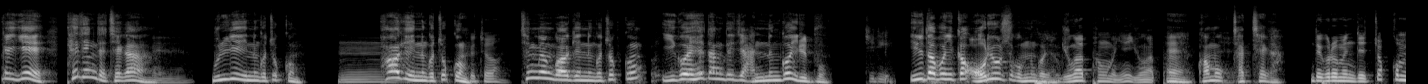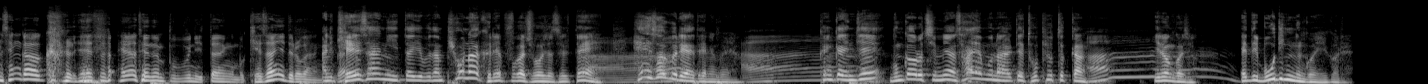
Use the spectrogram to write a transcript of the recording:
그러니까 이게 태생 자체가 네. 물리에 있는 거 조금, 음. 화학에 있는 거 조금, 그렇죠. 생명과학에 있는 거 조금, 이거에 해당되지 않는 거 일부. 지리. 이러다 보니까 어려울 수가 없는 거죠. 융합 학문이에요. 융합. 예, 과목 네. 자체가. 근데 그러면 이제 조금 생각을 해서 해야 되는 부분이 있다는 건 뭐 계산이 들어가는 아니 건가요? 계산이 있다기보단 표나 그래프가 주어졌을 때 아. 해석을 해야 되는 거예요. 아. 그러니까 이제 문과로 치면 사회문화 할 때 도표 특강 아. 이런 거죠. 애들이 못 읽는 거예요 이거를.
